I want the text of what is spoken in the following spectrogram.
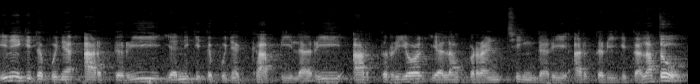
Ini kita punya arteri, yang ni kita punya kapilari. Arteriol ialah branching dari arteri kita lah. So,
